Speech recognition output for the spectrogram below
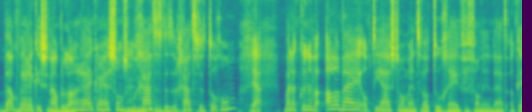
welk werk is er nou belangrijker. Hè? Soms Mhm. gaat, het, gaat het er toch om. ja, Maar dan kunnen we allebei op de juiste momenten wel toegeven van inderdaad, oké.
